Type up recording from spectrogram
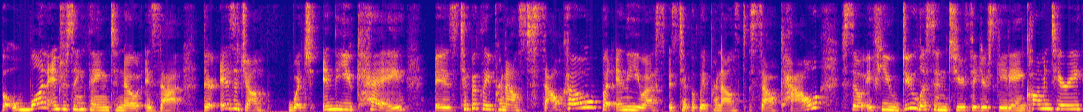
But one interesting thing to note is that there is a jump which in the UK is typically pronounced Salco, but in the US is typically pronounced Salchow. So if you do listen to figure skating commentary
